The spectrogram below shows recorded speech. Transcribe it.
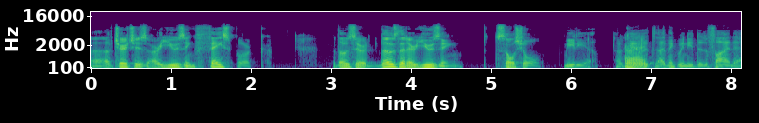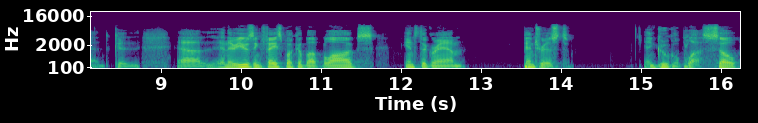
uh, of churches are using Facebook. Those are those that are using social media. Okay, Right. I think we need to define that. Uh, and they're using Facebook above blogs, Instagram, Pinterest, and Google Plus. So,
